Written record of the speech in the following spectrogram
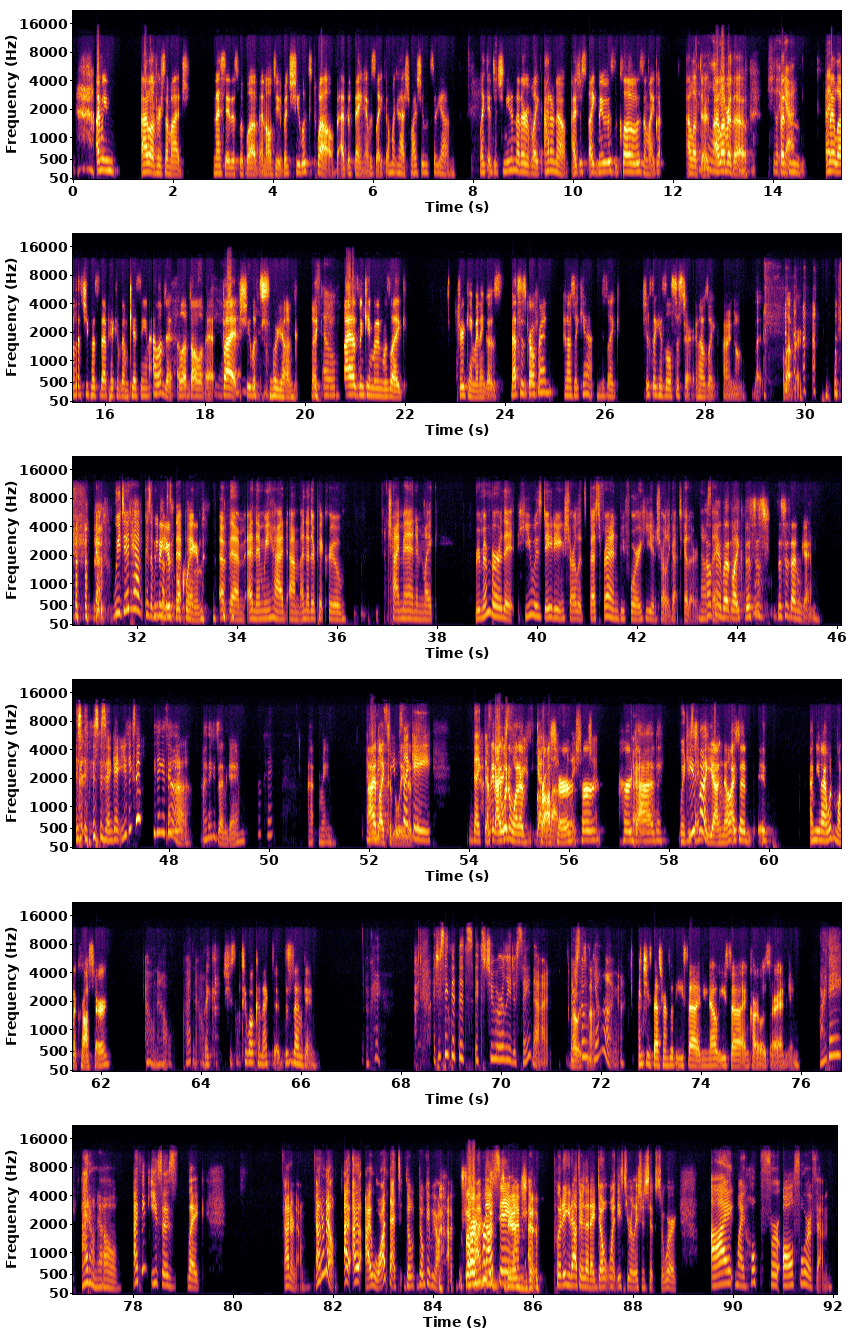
I mean, I love her so much. And I say this with love and all do, but she looked 12 at the thing. I was like, oh my gosh, why does she look so young? Like, did she need another, like, I don't know. I just like maybe it was the clothes and like I loved her. I love her though. She, like, But yeah. mm, and I love that she posted that pic of them kissing. I loved it. I loved all of it. Yeah. But she looked so young. Like So My husband came in and was like, Drew came in and goes, That's his girlfriend? And I was like, Yeah. And he's like, She looks like his little sister. And I was like, I know, but I love her. yeah, we did have because we posted that pic of them, and then we had um, another pit crew chime in and like remember that he was dating Charlotte's best friend before he and Charlotte got together. And I was Okay, like, but like this is this is endgame. is it, this is endgame. You think so? You think it's endgame? Yeah, I think it's endgame. Okay. I mean, I I'd like to believe like a like. The I mean, I wouldn't want to cross her. Her her Sorry. dad. Would you He's say? not young, though. I said it. I mean, I wouldn't want to cross her. Oh no, God no. Like she's not too well connected. This is endgame. okay. I just think that that's it's too early to say that. They're No, so young. And she's best friends with Issa, and you know Issa and Carlos are endgame. Are they? I don't know. I think Issa's like I don't know. I don't know. I I, I want that. To, don't don't get me wrong. I'm Sorry I'm not saying I'm- I'm- putting it out there that I don't want these two relationships to work. I my hope for all four of them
